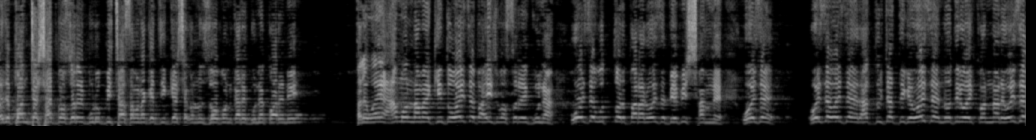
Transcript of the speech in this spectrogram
ওই যে পঞ্চাশ ষাট বছরের মুরব্বী চাষ আমাকে জিজ্ঞাসা করুন যৌবন কারে গুণা করেনি তাহলে ওই আমল নামায় কিন্তু ওই যে বাইশ বছরের গুণা, ওই যে উত্তর পাড়ার, ওই যে বেবির সামনে, ওই যে ওই যে ওই যে রাত দুইটার দিকে, ওই যে নদীর ওই কন্যারে, ওই যে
